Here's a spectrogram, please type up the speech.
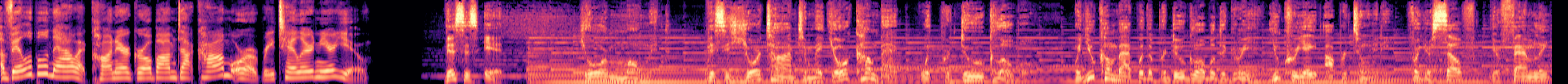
Available now at ConairGirlBomb.com or a retailer near you. This is it. Your moment. This is your time to make your comeback with Purdue Global. When you come back with a Purdue Global degree, you create opportunity for yourself, your family,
